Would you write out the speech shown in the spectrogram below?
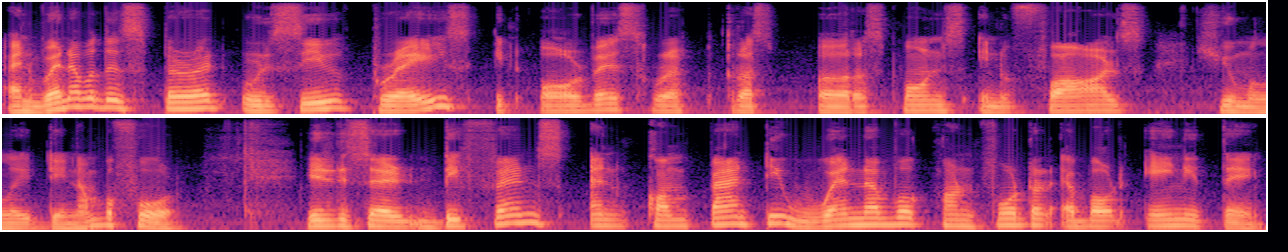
and whenever the spirit receives praise, it always re- uh, responds in false humility. Number four, it is a defense and combative whenever confronted about anything.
